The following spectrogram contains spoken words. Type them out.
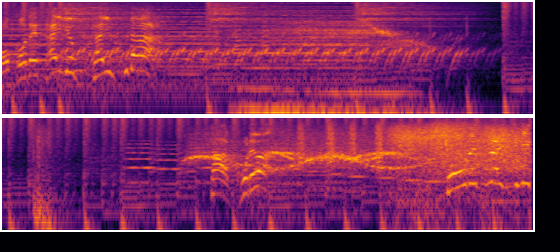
ここで体力回復だ。さあこれは強烈な一撃。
